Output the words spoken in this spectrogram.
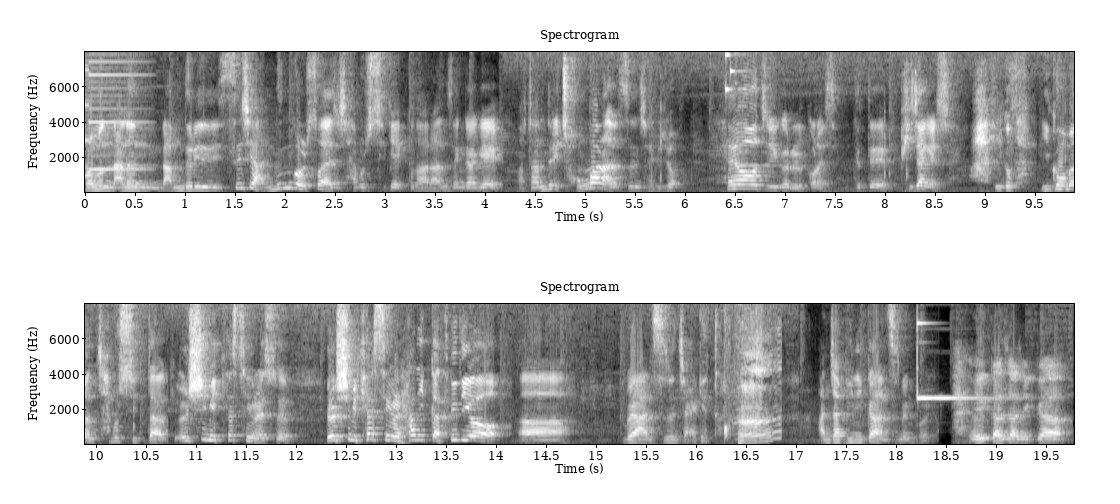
그러면 나는 남들이 쓰지 않는 걸 써야지 잡을 수 있겠구나 라는 생각에 아, 남들이 정말 안 쓰는 재료죠. 헤어지그를 꺼냈어요. 그때 비장했어요. 아 이거다. 이거면 잡을 수 있다. 열심히 캐스팅을 했어요. 열심히 캐스팅을 하니까 드디어 아 왜 안 쓰는지 알겠다. 안 잡히니까 안 쓰는 거예요. 아, 여기까지 하니까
